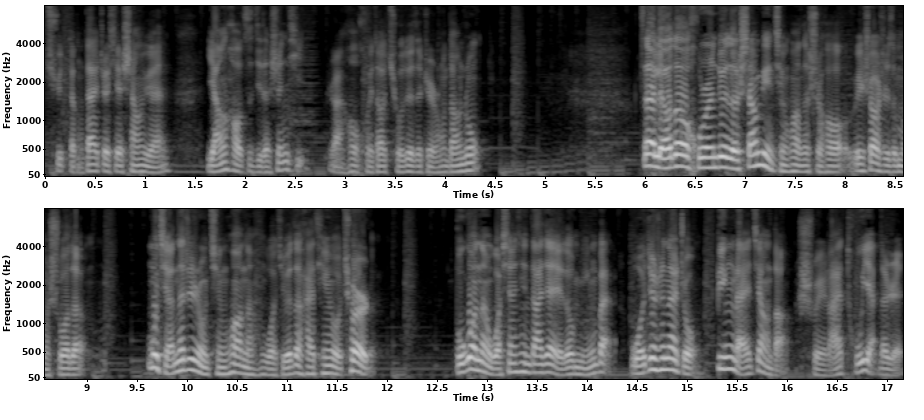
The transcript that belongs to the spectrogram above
去等待这些伤员养好自己的身体，然后回到球队的阵容当中。在聊到湖人队的伤病情况的时候，威少是这么说的：目前的这种情况呢，我觉得还挺有趣儿的。不过呢，我相信大家也都明白，我就是那种兵来将挡，水来土掩的人。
